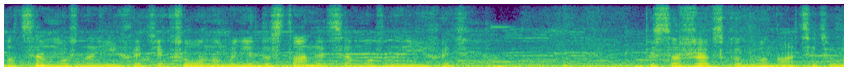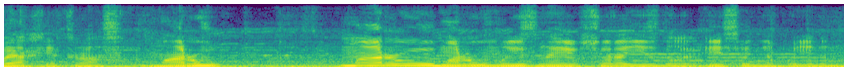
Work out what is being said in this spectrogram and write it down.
Оце можна їхати. Якщо воно мені достанеться, можна їхати. Пісажевського 12, верх якраз. Мару. Мару, Мару. Ми з нею вчора їздили і сьогодні поїдемо.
